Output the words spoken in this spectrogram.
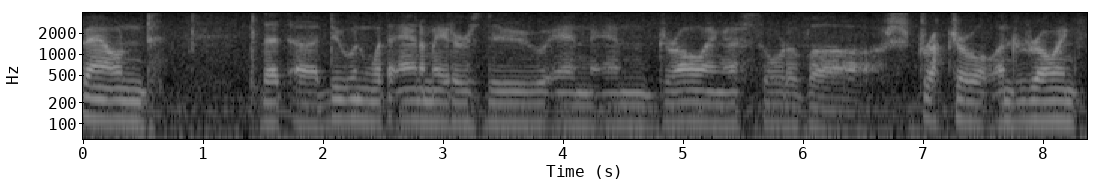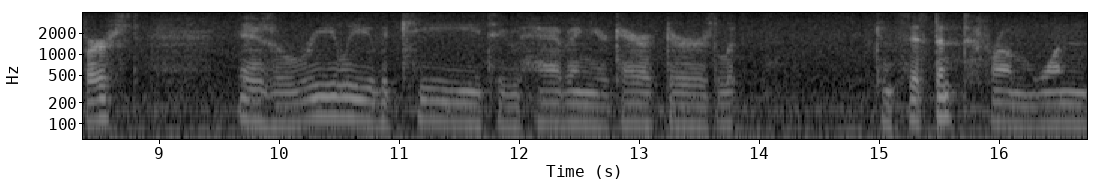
found that uh, doing what the animators do and, and drawing a sort of uh, structural underdrawing first is really the key to having your characters look consistent from one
